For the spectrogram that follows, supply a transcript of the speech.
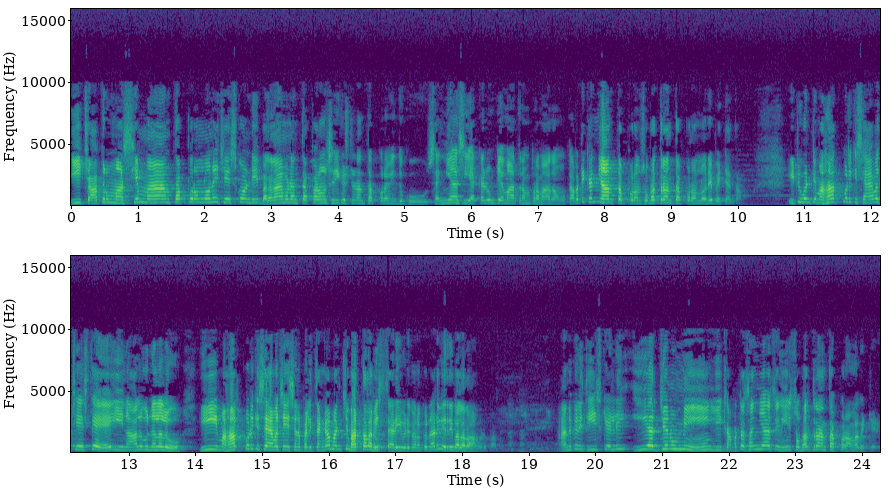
ఈ చాతుర్మాస్యం మా అంతఃపురంలోనే చేసుకోండి. బలరాముడు అంతఃపురం శ్రీకృష్ణుడు అంతఃపురం ఎందుకు సన్యాసి ఎక్కడుంటే మాత్రం ప్రమాదం. కాబట్టి కన్యాంతఃపురం సుభద్ర అంతఃపురంలోనే పెట్టేద్దాం. ఇటువంటి మహాత్ముడికి సేవ చేస్తే ఈ నాలుగు నెలలు ఈ మహాత్ముడికి సేవ చేసిన ఫలితంగా మంచి భర్త లభిస్తాడు ఈవిడ అనుకున్నాడు వెర్రి బలరాముడు పాపం. అనుకుని తీసుకెళ్ళి ఈ అర్జునుణ్ణి ఈ కపట సన్యాసిని సుభద్ర అంతఃపురంలో పెట్టాడు.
